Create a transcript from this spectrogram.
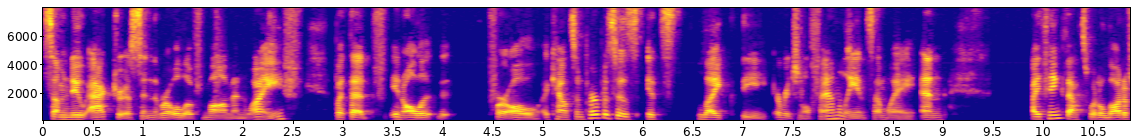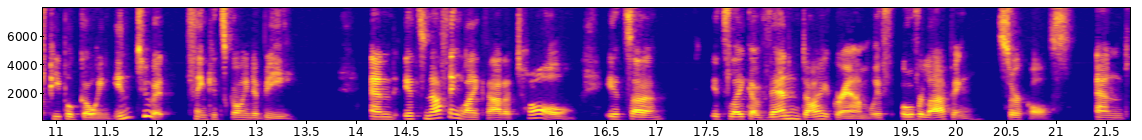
some new actress in the role of mom and wife but that in all for all accounts and purposes it's like the original family in some way and I think that's what a lot of people going into it think it's going to be. And it's nothing like that at all. It's a it's like a Venn diagram with overlapping circles. And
